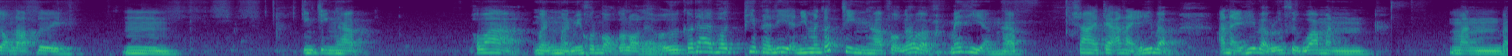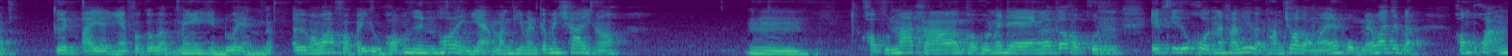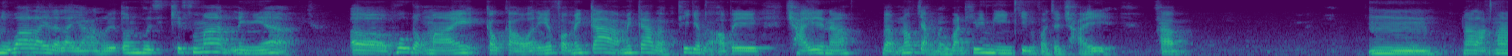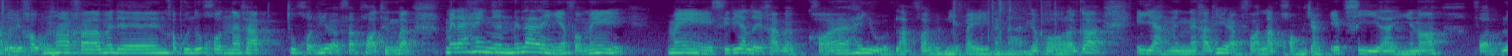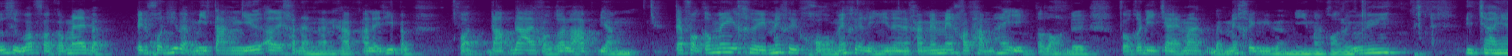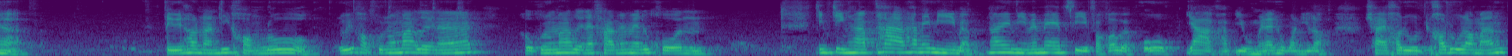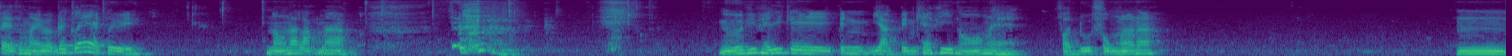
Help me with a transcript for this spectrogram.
ยอมรับเลย อืม จริง ๆครับ เพราะว่าเหมือนเหมือนมีคนบอกตลอดแหละว่าเออก็ได้เพราะพี่แพรรี่ อันนี้มันก็จริงครับผมก็แบบไม่เถียงครับ ใช่แต่อันไหนที่แบบ อันไหนที่แบบรู้สึกว่ามันมันแบบเกินไปอย่างเงี้ยฝอก็แบบไม่เห็นด้วยอย่างแบบ เออมาว่าฝอไปอยู่เพราะเงินเพราะอะไรอย่างเงี้ย บางทีมันก็ไม่ใช่เนาะอืม ขอบคุณมากครับ ขอบคุณแม่แดงแล้วก็ขอบคุณเอฟซีทุกคนนะครับ ที่แบบทำช่อดอกไม้ให้ผมไม่ว่าจะแบบ ของขวัญหรือว่าอะไรหลาย ๆ อย่างเลยต้นคริสต์มาสอะไรเงี้ยเอ่อพวกดอกไม้เก่าๆอันนี้ฝนไม่กล้าไม่กล้าแบบที่จะแบบเอาไปใช้เลยนะ แบบนอกจากแบบวันที่ไม่มีจริงฝนจะใช้ครับ อืมน่ารักมากเลยขอบคุณมากครับแม่แดงขอบคุณทุกคนนะครับ ทุกคนที่แบบซัพพอร์ตถึงแบบ ไม่ได้ให้เงินไม่ได้อะไรอย่างเงี้ยฝนไม่ ไม่ซีเรียสเลยครับ แบบขอให้อยู่แบบรักฟอร์ดแบบนี้ไปนานๆก็พอ แล้วก็อีกอย่างหนึ่งนะครับ ที่แบบฟอร์ดรับของจาก FC อะไรอย่างเงี้ยเนาะฟอร์ดรู้สึกว่าฟอร์ดก็ไม่ได้แบบเป็นคนที่แบบมีตังค์เยอะอะไรขนาดนั้นครับ อะไรที่แบบฟอร์ดรับได้ฟอร์ดก็รับอย่าง แต่ฟอร์ดก็ไม่เคยไม่เคยขอไม่เคยอะไรอย่างนี้เลยนะครับแม่แม่เขาทำให้เองตลอดเลยฟอร์ดก็ดีใจมากแบบไม่เคยมีแบบนี้มาก่อนเลยดีใจอะตีเท่านั้นที่ของลูกอุ้ยขอบคุณมากๆเลยนะ ขอบคุณมากเลยนะครับแม่ๆทุกคน จริง ๆ ครับ ถ้าถ้าไม่มีแบบ ถ้าไม่มีแม่แม่เอฟซีฝอก็แบบโอ้ยากครับ อยู่ไม่ได้ทุกวันนี้หรอกใช่เขาดูเขาดูเรามาตั้งแต่สมัยแบบแรก ๆ เลย น้องน่ารักมากเออพี่เพลี่เกย์เป็นอยากเป็นแค่พี่น้องแหละฝอดดูทรงแล้วนะ อืม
